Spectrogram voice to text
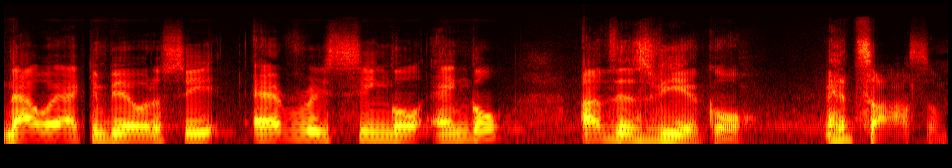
That way I can be able to see every single angle of this vehicle. It's awesome.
